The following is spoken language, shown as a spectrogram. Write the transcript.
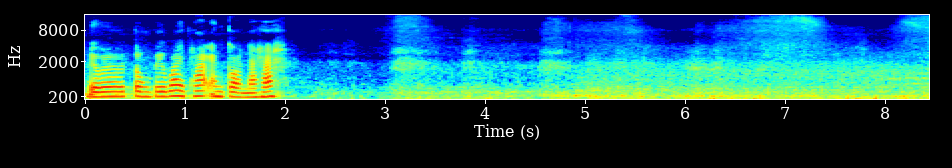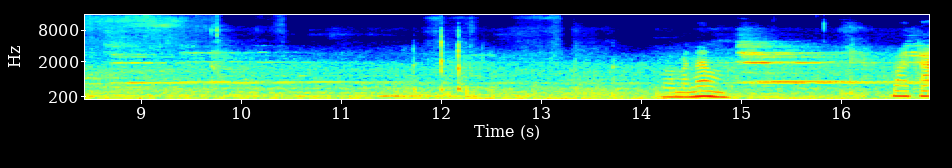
เดี๋ยวเราตรงไปไหว้พระกันก่อนนะคะ ไหว้พระ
